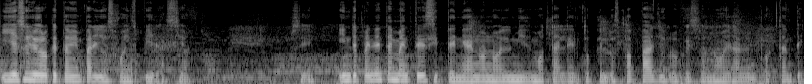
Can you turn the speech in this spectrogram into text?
Y eso yo creo que también para ellos fue inspiración. Independientemente si tenían o no el mismo talento que los papás, yo creo que eso no era lo importante.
